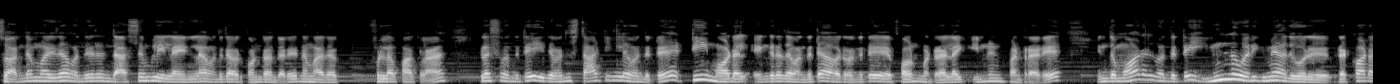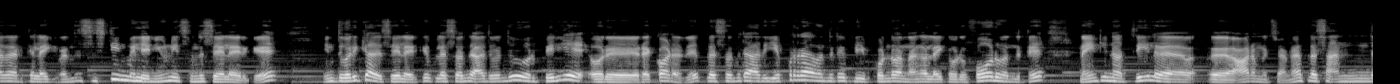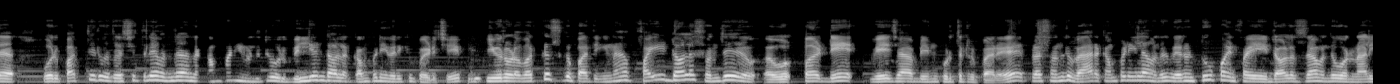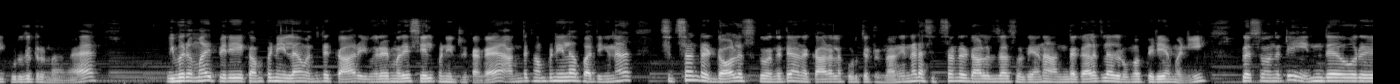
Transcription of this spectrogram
ஸோ அந்த மாதிரி தான் வந்து இந்த அசம்பிளி லைன்லாம் வந்துட்டு அவர் கொண்டு வந்தார். நம்ம அதை ஃபுல்லாக பார்க்கலாம். ப்ளஸ் வந்துட்டு இது வந்து ஸ்டார்டிங்கில் வந்துட்டு டி மாடல் எங்கிறத வந்துட்டு அவர் வந்துட்டு ஃபவுண்ட் பண்ணுறாரு லைக் இன்வென்ட் பண்ணுறாரு இந்த மாடல் வந்துட்டு இன்னும் வரைக்குமே அது ஒரு ரெக்கார்டாக தான் இருக்குது லைக் வந்து சிக்ஸ்டீன் மில்லியன் யூனிட்ஸ் வந்து சேல் ஆயிருக்கு. இந்த வரைக்கும் அது சேல் ஆயிருக்கு. ப்ளஸ் வந்து அது வந்து ஒரு பெரிய ஒரு ரெக்கார்ட் அது. ப்ளஸ் வந்துட்டு அது எப்படா வந்துட்டு இப்படி கொண்டு வந்தாங்க? லைக் ஒரு ஃபோர்டு வந்துட்டு நைன்டீன் நாட் த்ரீல ஆரம்பிச்சாங்க. ப்ளஸ் அந்த ஒரு பத்து இருபது வருஷத்துலேயே வந்து அந்த கம்பெனி வந்துட்டு ஒரு பில்லியன் டாலர் கம்பெனி வரைக்கும் போயிடுச்சு. இவரோட ஒர்க்கர்ஸ்க்கு பார்த்தீங்கன்னா ஃபைவ் டாலர்ஸ் வந்து பர் டே வேஜா அப்படின்னு கொடுத்துட்டு இருப்பாரு ப்ளஸ் வந்துட்டு வேற கம்பெனிலாம் வந்து வெறும் டூ பாயிண்ட் ஃபைவ் டாலர்ஸ் தான் வந்து ஒரு நாளைக்கு கொடுத்துட்டு இருந்தாங்க இவரை மாதிரி பெரிய கம்பெனிலாம் வந்துட்டு கார் இவரை மாதிரி சேல் பண்ணிட்டு இருக்காங்க. அந்த கம்பெனிலாம் பார்த்தீங்கன்னா சிக்ஸ் ஹண்ட்ரட் டாலர்ஸ்க்கு வந்துட்டு அந்த காரெல்லாம் கொடுத்துட்டு இருந்தாங்க. என்னடா சிக்ஸ் ஹண்ட்ரட் டாலர்ஸ் தான் சொல்றேன் ஏன்னா அந்த காலத்தில் அது ரொம்ப பெரிய மணி ப்ளஸ் வந்துட்டு இந்த ஒரு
